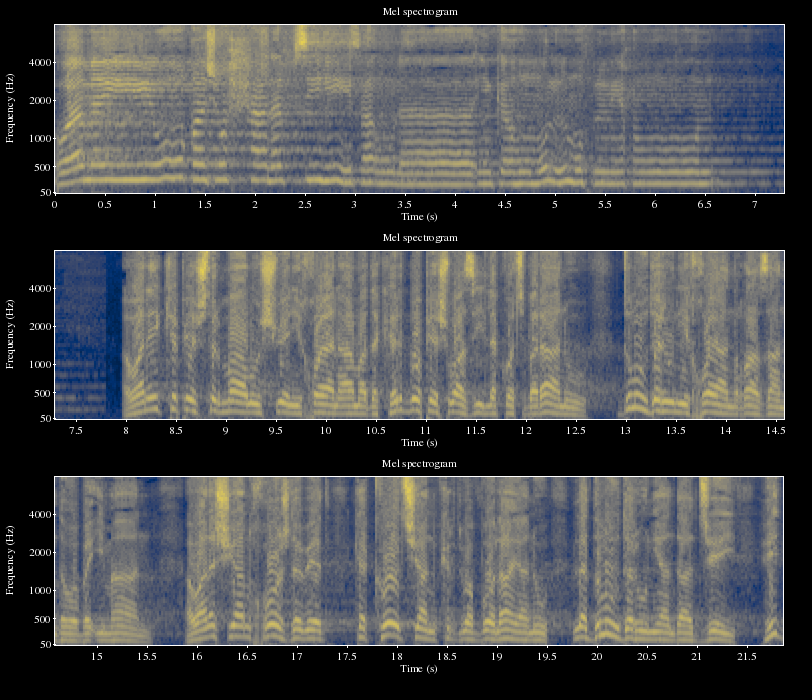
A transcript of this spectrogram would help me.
ومن يوق شح نفسه فأولئك هم المفلحون ئەوانەی کە پێشتر ماڵ و شوێنی خۆیان ئامادەکرد بۆ پێشوازی لە کۆچبەران و دڵ و دەرونی خۆیان ڕازاندەوە بە ئیمان. ئەوانەشیان خۆش دەوێت کە کۆچیان کردووە بۆ لایەن و لە دڵ و دەرونیاندا جێی هیچ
